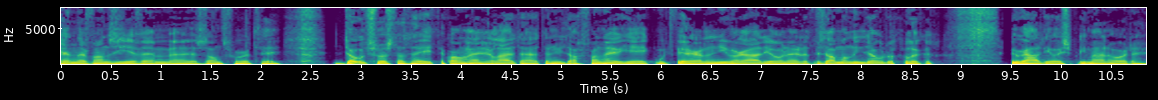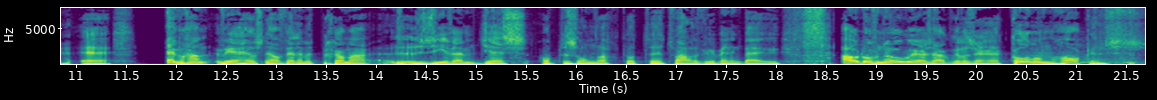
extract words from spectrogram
Zender van ZFM uh, Zandvoort uh, dood, zoals dat heet. Er kwam geen geluid uit. En u dacht van, hé, hey, ik moet weer aan een nieuwe radio. Nee, dat is allemaal niet nodig, gelukkig. Uw radio is prima in orde. Uh, en we gaan weer heel snel verder met het programma ZFM Jazz op de zondag. Tot 12 uur ben ik bij u. Out of nowhere zou ik willen zeggen. Coleman Hawkins.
